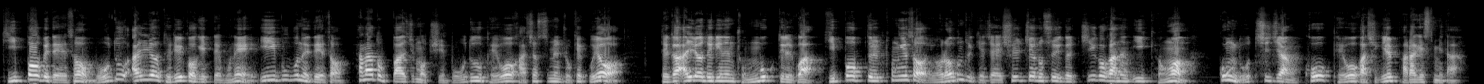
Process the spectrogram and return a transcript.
기법에 대해서 모두 알려드릴 거기 때문에 이 부분에 대해서 하나도 빠짐없이 모두 배워 가셨으면 좋겠고요. 제가 알려드리는 종목들과 기법들 통해서 여러분들 계좌에 실제로 수익을 찍어가는 이 경험 꼭 놓치지 않고 배워 가시길 바라겠습니다.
